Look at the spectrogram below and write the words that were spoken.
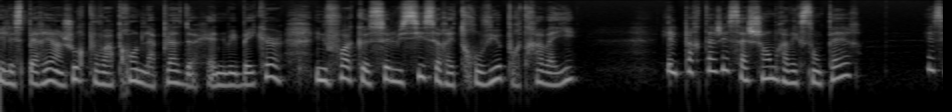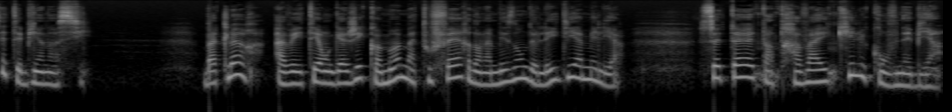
il espérait un jour pouvoir prendre la place de Henry Baker une fois que celui-ci serait trop vieux pour travailler. Il partageait sa chambre avec son père et c'était bien ainsi. Butler avait été engagé comme homme à tout faire dans la maison de Lady Amelia. C'était un travail qui lui convenait bien,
